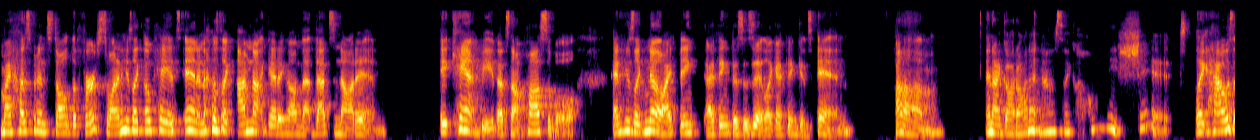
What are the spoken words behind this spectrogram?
my husband installed the first one and he's like, okay, it's in. And I was like, I'm not getting on that. That's not in. It can't be. That's not possible. And he's like, no, I think, I think this is it. Like, I think it's in. Um, and I got on it and I was like, holy shit. Like, how is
